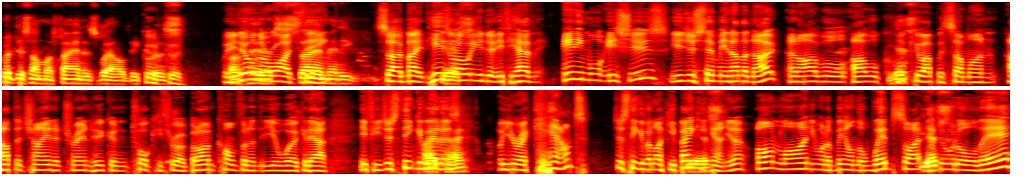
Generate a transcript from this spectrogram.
put this on my phone as well Good, because good. Well, I've you're doing the right so thing. many. So, mate, here's what I want you to do. If you have any more issues, you just send me another note, and I will I will hook Yes. you up with someone up the chain at Trend who can talk you through it. But I'm confident that you'll work it out. If you just think of it as your account. Just think of it like your bank Yes. account. You know, online, you want to be on the website Yes. and do it all there,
